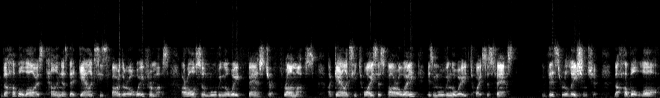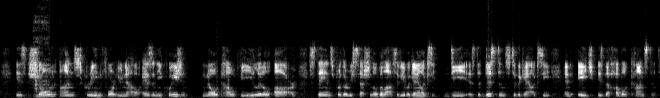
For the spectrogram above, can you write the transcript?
The Hubble law is telling us that galaxies farther away from us are also moving away faster from us. A galaxy twice as far away is moving away twice as fast. This relationship, the Hubble law, is shown on screen for you now as an equation. Note how v little r stands for the recessional velocity of a galaxy, d is the distance to the galaxy, and h is the Hubble constant.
